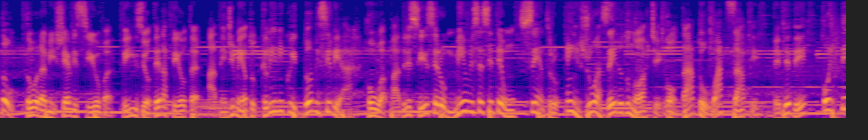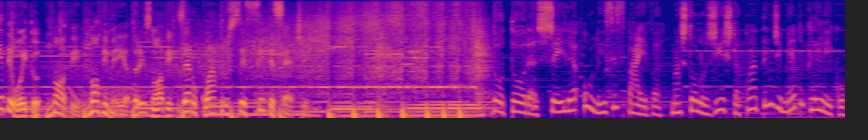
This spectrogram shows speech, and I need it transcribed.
Doutora Michele Silva, fisioterapeuta, atendimento clínico e domiciliar. Rua Padre Cícero, 1061, Centro, em Juazeiro do Norte. Contato WhatsApp, DDD 88 99639 04 67. Doutora Sheila Ulisses Paiva, mastologista com atendimento clínico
